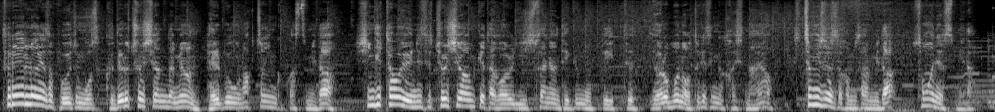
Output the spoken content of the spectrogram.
트레일러에서 보여준 모습 그대로 출시한다면 벨붕은 확정인 것 같습니다. 신규 타워 유닛의 출시와 함께 다가올 24년 대규모 업데이트 여러분은 어떻게 생각하시나요? 시청해주셔서 감사합니다. 송원이었습니다.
